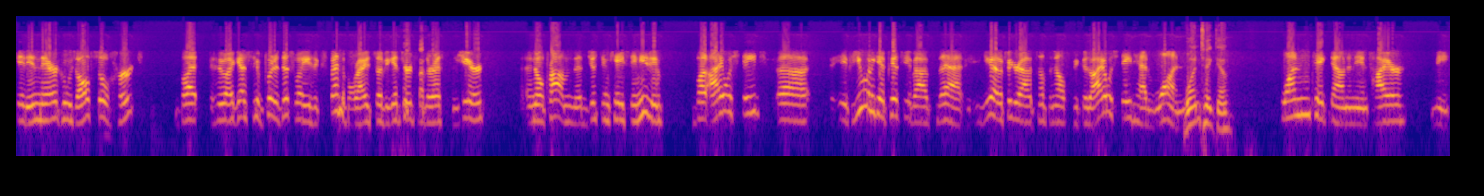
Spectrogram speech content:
kid in there who's also hurt, but who I guess you put it this way, he's expendable, right? So if he gets hurt for the rest of the year, uh, no problem. uh, Just in case they need him. But Iowa State, uh, if you want to get pissy about that, you got to figure out something else because Iowa State had one One takedown. one takedown in the entire meet.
